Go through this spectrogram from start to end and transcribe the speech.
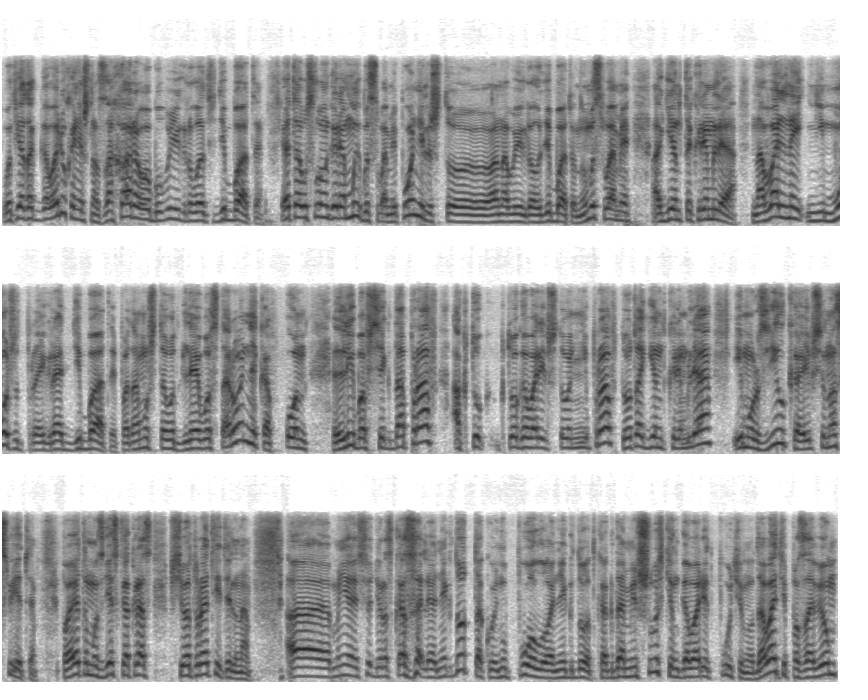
вот я так говорю, конечно, Захарова бы выиграла эти дебаты. Это, условно говоря, мы бы с вами поняли, что она выиграла дебаты дебаты. Но мы с вами агенты Кремля. Навальный не может проиграть дебаты, потому что вот для его сторонников он либо всегда прав, а кто, кто говорит, что он не прав, тот агент Кремля и Мурзилка, и все на свете. Поэтому здесь как раз все отвратительно. А, мне сегодня рассказали анекдот такой, ну, полуанекдот, когда Мишустин говорит Путину, давайте позовем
